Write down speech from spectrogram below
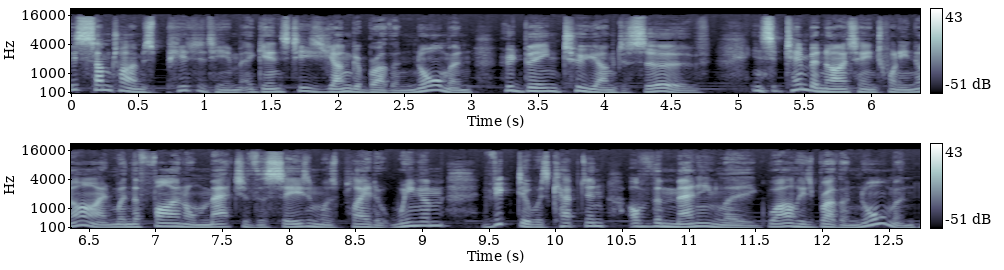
This sometimes pitted him against his younger brother Norman, who'd been too young to serve. In September 1929, when the final match of the season was played at Wingham, Victor was captain of the Manning League, while his brother Norman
